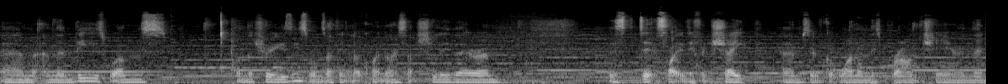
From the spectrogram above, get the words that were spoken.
um, and then these ones on the trees. These ones I think look quite nice actually. They're um, this slightly different shape. Um, so we've got one on this branch here, and then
